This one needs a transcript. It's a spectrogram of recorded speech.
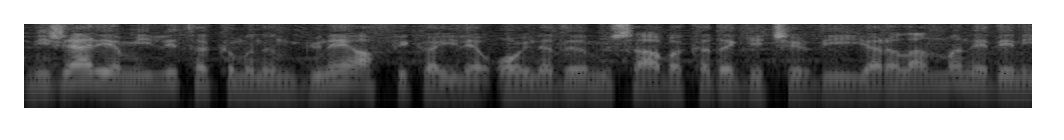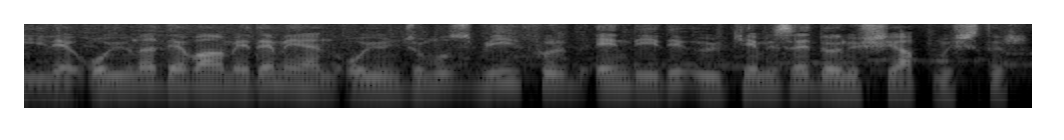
Nijerya milli takımının Güney Afrika ile oynadığı müsabakada geçirdiği yaralanma nedeniyle oyuna devam edemeyen oyuncumuz Wilfred Ndidi ülkemize dönüş yapmıştır.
